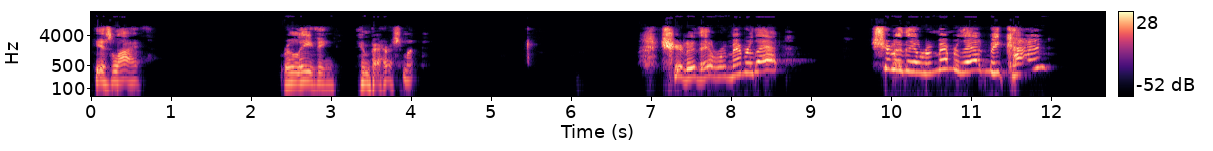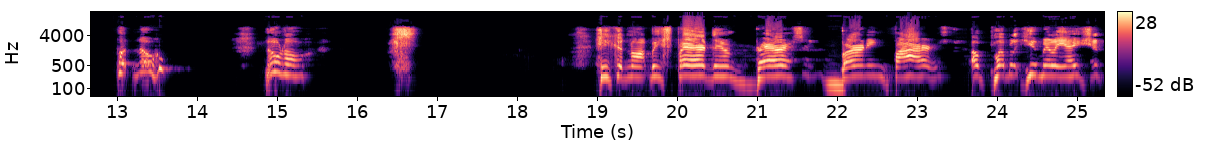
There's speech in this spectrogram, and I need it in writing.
his life relieving embarrassment. Surely they'll remember that. Surely they'll remember that and be kind. But no. No, no. He could not be spared the embarrassing, burning fires of public humiliation,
